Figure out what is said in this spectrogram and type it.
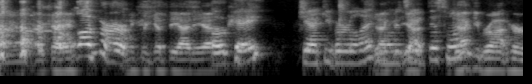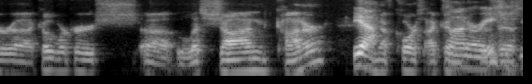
him. Okay. Love her. I think we get the idea. Okay, Jackie Bertolet, you Jackie- want to yeah, take this one? Jackie brought her uh, coworker Sh- uh, LaShawn Connor, yeah, and of course I couldn't Connery. resist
